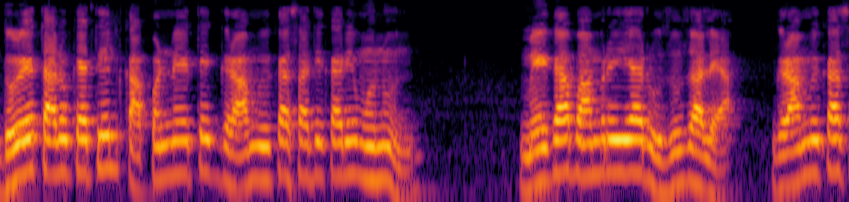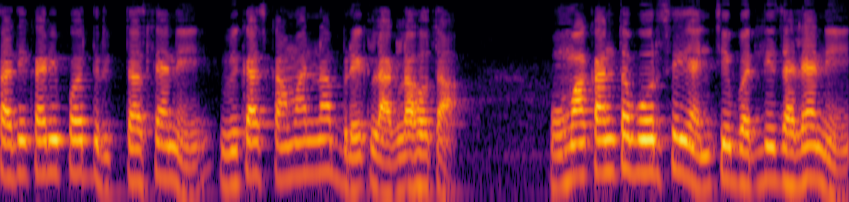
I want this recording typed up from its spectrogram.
धुळे तालुक्यातील कापडणे येथे ग्रामविकास अधिकारी म्हणून मेघा भांबरे या रुजू झाल्या. ग्रामविकास अधिकारी पद रिक्त असल्याने विकास कामांना ब्रेक लागला होता. उमाकांत बोरसे यांची बदली झाल्याने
